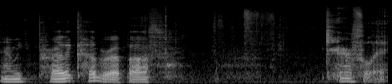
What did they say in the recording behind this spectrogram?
And we can pry the cover up off carefully.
